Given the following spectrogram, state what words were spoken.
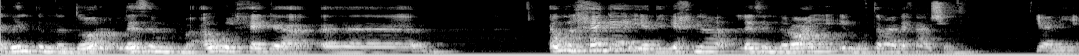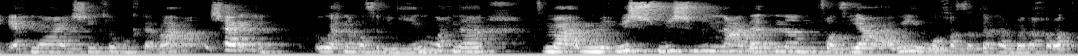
كبنت من الدار لازم أول حاجة آه، أول حاجة يعني إحنا لازم نراعي المجتمع اللي إحنا عايشين فيه. يعني إحنا عايشين في مجتمع شرقي وإحنا مصريين وإحنا مع مش مش من عاداتنا الفظيعة قوي وخاصة لما أنا خرجت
